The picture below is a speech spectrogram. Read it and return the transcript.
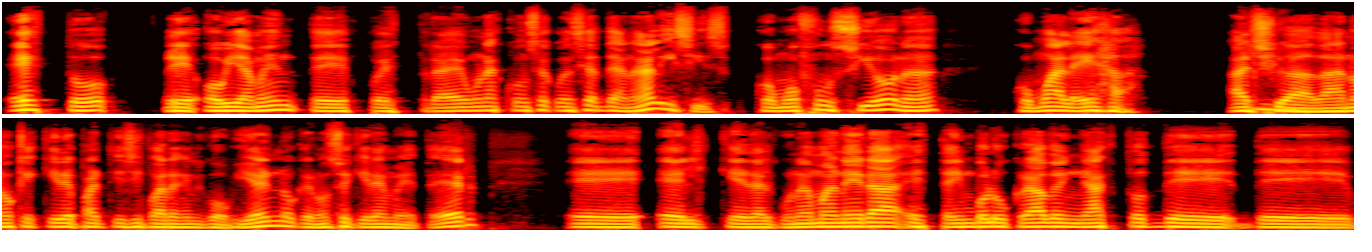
Esto, eh, obviamente, pues trae unas consecuencias de análisis. ¿Cómo funciona? ¿Cómo aleja al ciudadano que quiere participar en el gobierno, que no se quiere meter? Eh, el que de alguna manera está involucrado en actos de, de...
